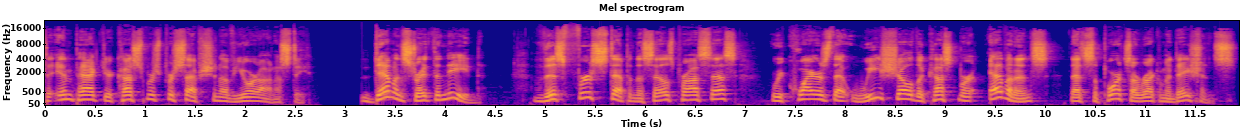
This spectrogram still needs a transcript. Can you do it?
to impact your customer's perception of your honesty. Demonstrate the need. This first step in the sales process requires that we show the customer evidence that supports our recommendations.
